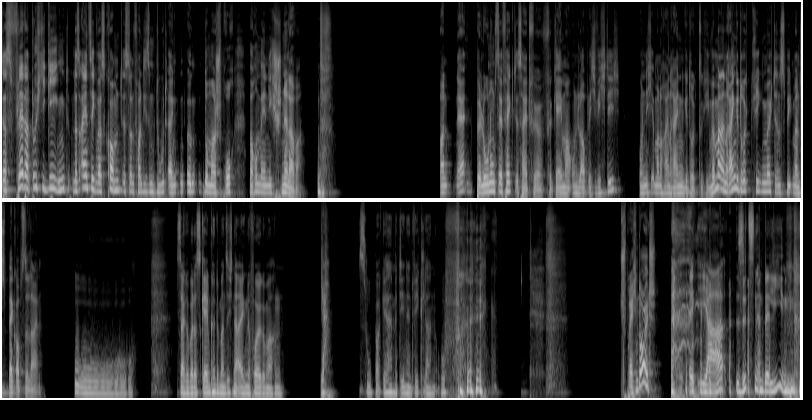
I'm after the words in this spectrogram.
das flattert durch die Gegend und das Einzige, was kommt, ist dann von diesem Dude irgendein, irgendein dummer Spruch, warum er nicht schneller war. und ne, Belohnungseffekt ist halt für, für Gamer unglaublich wichtig und nicht immer noch einen reingedrückt zu kriegen. Wenn man einen reingedrückt kriegen möchte, dann spielt man Back of the Line. Uh. Ich sage, über das Game könnte man sich eine eigene Folge machen. Ja. Super, gern mit den Entwicklern. Uff. Sprechen Deutsch. Äh, ja, sitzen in Berlin.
